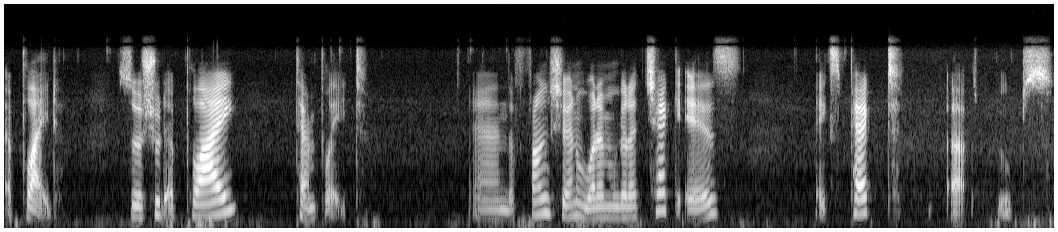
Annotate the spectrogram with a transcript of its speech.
applied. So should apply template. And the function, what I'm gonna check is expect, uh, oops,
